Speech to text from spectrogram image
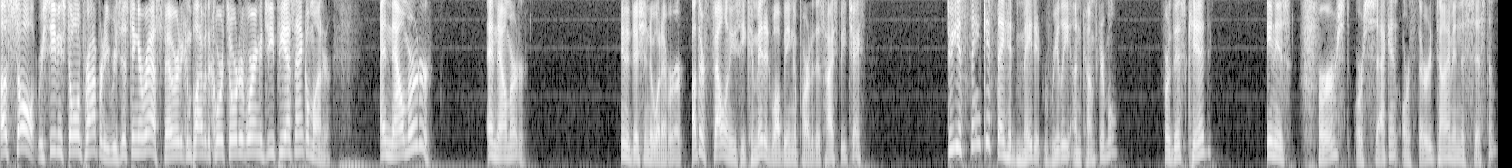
Assault, receiving stolen property, resisting arrest, failure to comply with the court's order of wearing a GPS ankle monitor and now murder. And now murder. In addition to whatever other felonies he committed while being a part of this high speed chase. Do you think if they had made it really uncomfortable for this kid in his first or second or third time in the system,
